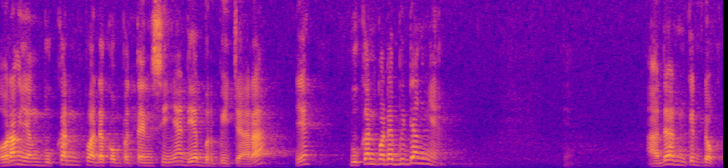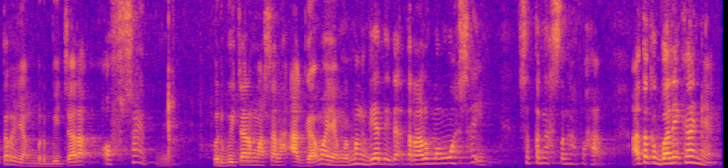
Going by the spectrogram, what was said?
Orang yang bukan pada kompetensinya dia berbicara, ya, bukan pada bidangnya. Ada mungkin dokter yang berbicara offset, ya. berbicara masalah agama yang memang dia tidak terlalu menguasai, setengah-setengah paham. Atau kebalikannya,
